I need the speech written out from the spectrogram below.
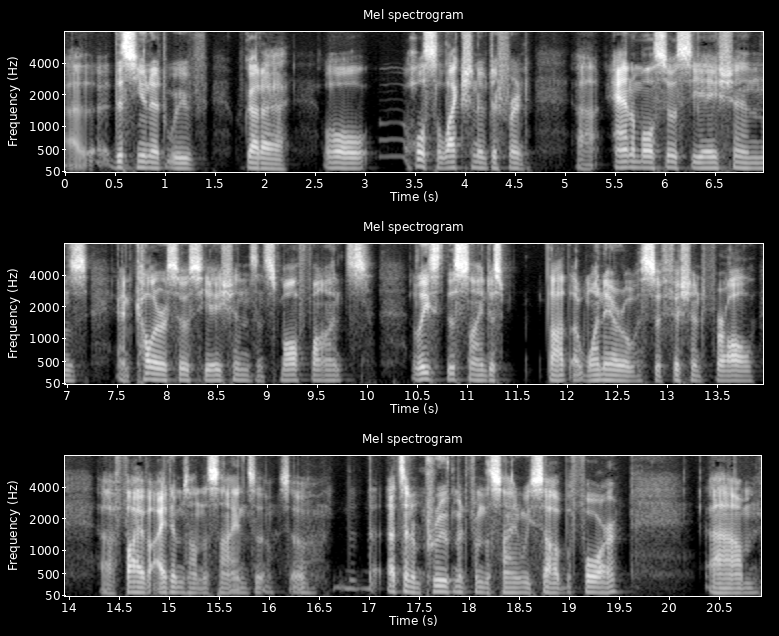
Uh, this unit, we've, we've got a whole, whole selection of different uh, animal associations and color associations and small fonts. At least this sign just thought that one arrow was sufficient for all uh, five items on the sign. So, so th- that's an improvement from the sign we saw before. Um,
